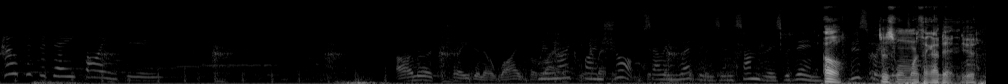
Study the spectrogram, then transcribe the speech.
How did the day find you? Armorers trade in a wide variety We'll like of find shops selling weapons and sundries within. Oh, there's one more thing I didn't do. equipment.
